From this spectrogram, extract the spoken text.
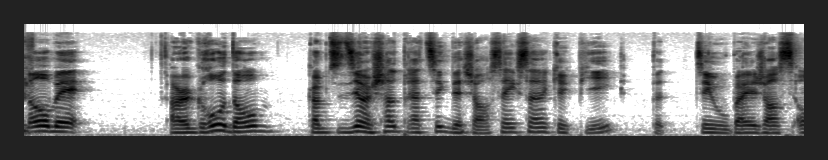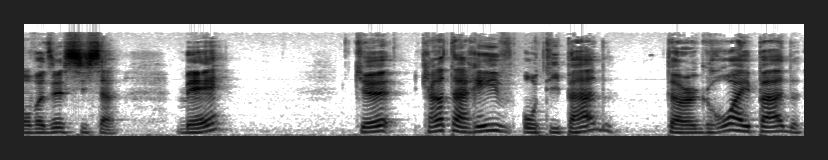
non, mais un gros dôme, comme tu dis, un champ de pratique de genre 500 quelques pieds, tu ou ben genre, on va dire 600. Mais que quand t'arrives au T-pad, t'as un gros iPad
